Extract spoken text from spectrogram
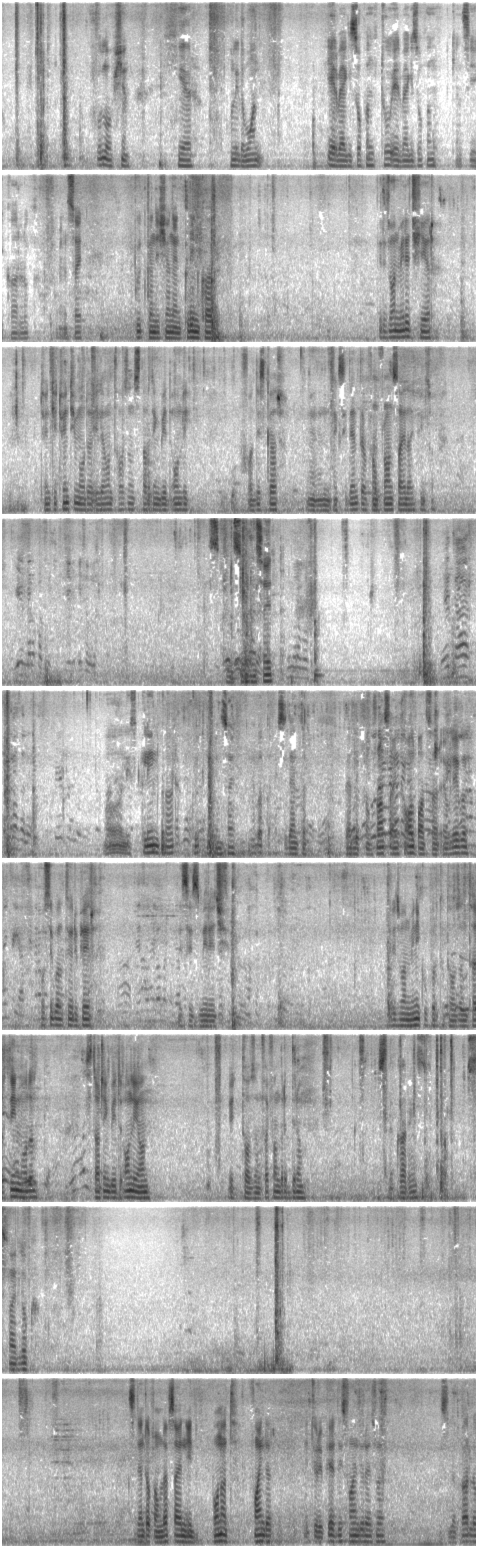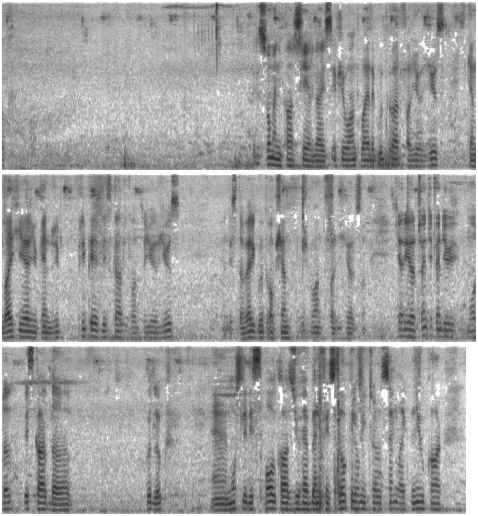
full option. Here only the one airbag is open. Two airbag is open. You can see car look inside. Good condition and clean car it is one mirage here. 2020 model 11,000 starting bid only for this car. And accidental from front side I think so. Inside. All is clean car good inside. What the accidental? Badly from front side all parts are available possible to repair. This is Mirage. There is one Mini Cooper 2013 model starting bid only on 8500 dirham. This is the car is side look accidental from left side need bonnet finder need to repair this finder as well. This is the car look there is so many cars here guys. If you want to buy the good car for your use you can buy here. You can re prepare this car for your use. And this is the very good option if you want for your so here your 2020 model. This car the good look and mostly this all cars you have benefits low kilometers same like new car.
